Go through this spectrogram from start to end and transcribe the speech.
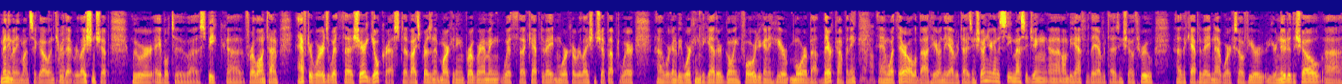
many many months ago, and through that relationship, we were able to uh, speak uh, for a long time afterwards with uh, Sherry Gilchrist, uh, Vice President Marketing and Programming with uh, Captivate, and work a relationship up to where uh, we're going to be working together going forward. You're going to hear more about their company and what they're all about here on the advertising show, and you're going to see messaging uh, on behalf of the advertising show through uh, the Captivate network. So if you're you're new to the show uh,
